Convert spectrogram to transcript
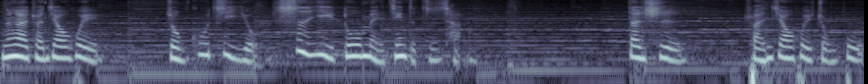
仁爱传教会总估计有四亿多美金的资产，但是传教会总部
